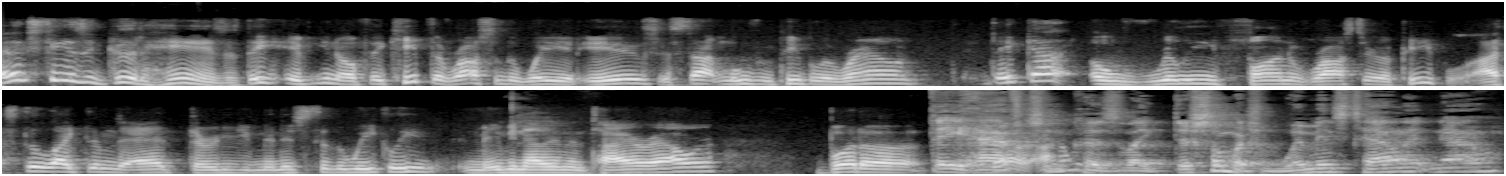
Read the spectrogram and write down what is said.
NXT is in good hands. If they, if you know, if they keep the roster the way it is and stop moving people around, they got a really fun roster of people. I'd still like them to add 30 minutes to the weekly, maybe not an entire hour, but uh, They have yeah, to because like there's so much women's talent now.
